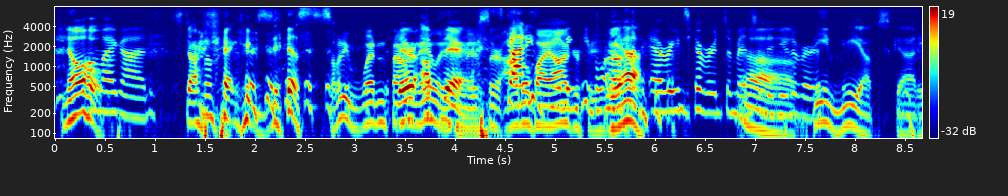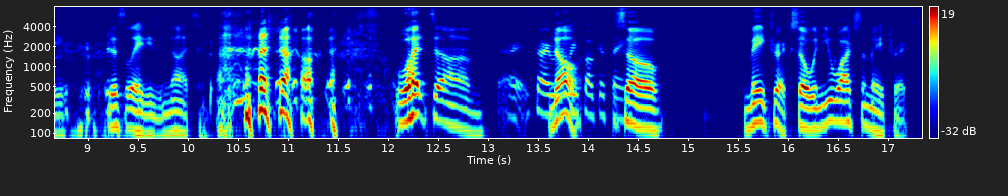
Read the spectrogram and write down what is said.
Has one. No, Oh my God. Star Trek exists. Somebody went and found They're an up alien. there. and It's their Scotty's beaming autobiography. people yeah. Yeah. up in every different dimension of Oh, the universe. Beam me up, Scotty. this lady's nuts. No. What? Um, Sorry, sorry, no. we're refocusing. So, Matrix. So when you watch the Matrix,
